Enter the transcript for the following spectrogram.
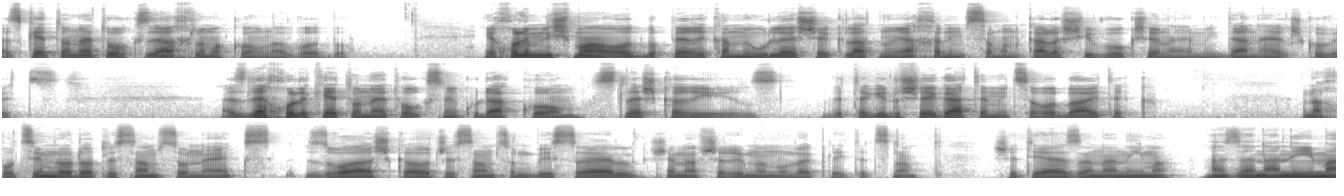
אז קטו נטוורק זה אחלה מקום לעבוד בו. יכולים לשמוע עוד בפרק המעולה שהקלטנו יחד עם סמנכ"ל השיווק שלהם, עידן הרשקוביץ. אז לכו ל-ketonetworks.com/careers ותגידו שהגעתם מצרות בהייטק. אנחנו רוצים להודות ל Samsung Next, זרוע ההשקעות של סמסונג בישראל, שמאפשרים לנו להקליט אצלם. שתהיה האזנה נעימה. האזנה נעימה.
